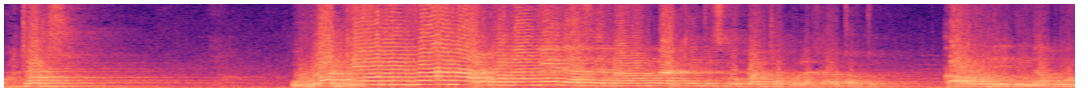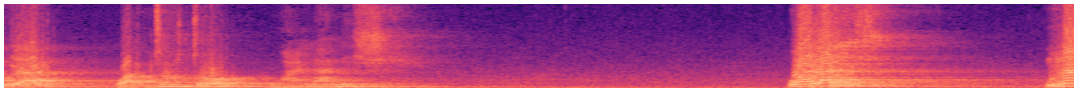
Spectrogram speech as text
watoto wakiulizana kuna nini? Asema hamna kitu isipokuwa ni chakula cha watoto. Kauli inakuja watoto walalishe walalishe na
